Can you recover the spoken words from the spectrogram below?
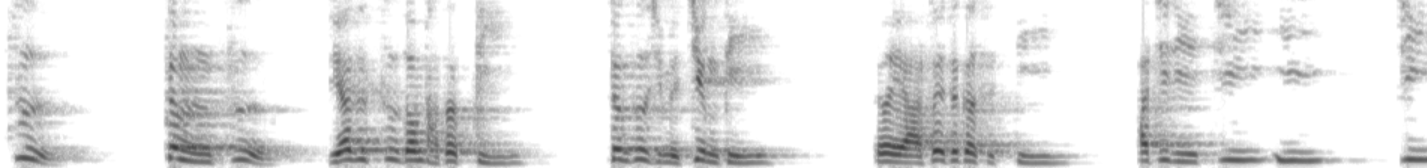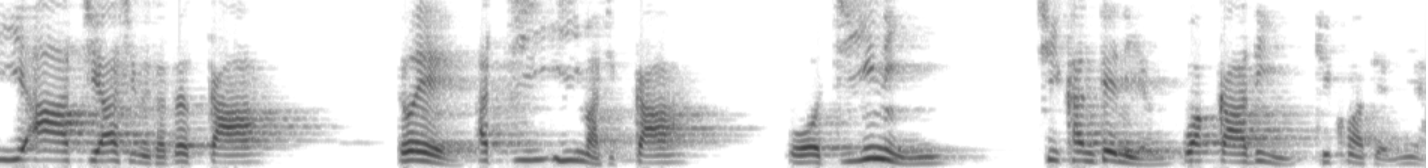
字，正字，只要是字中它都低，正字是不是静低？对呀，所以这个是低，它这里 G 一。G 啊加是咪它的加？对，啊 G 一嘛是加。我挤你去看电影，我加你去看电影。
